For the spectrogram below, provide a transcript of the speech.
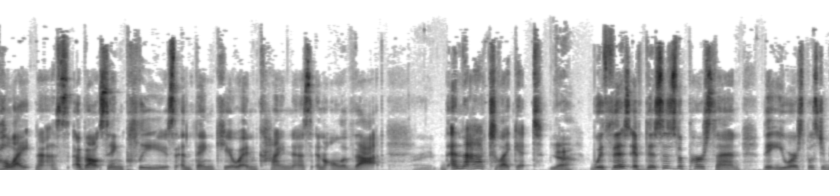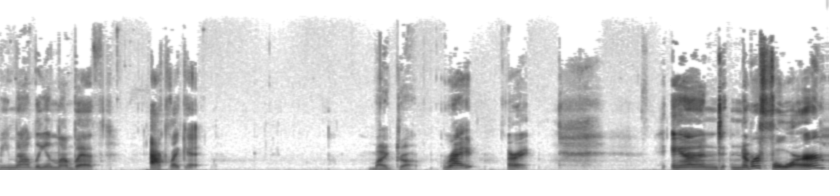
politeness, about saying please and thank you and kindness and all of that? Right. And act like it. Yeah. With this, if this is the person that you are supposed to be madly in love with, act like it. Mic drop. Right? All right. And number four,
